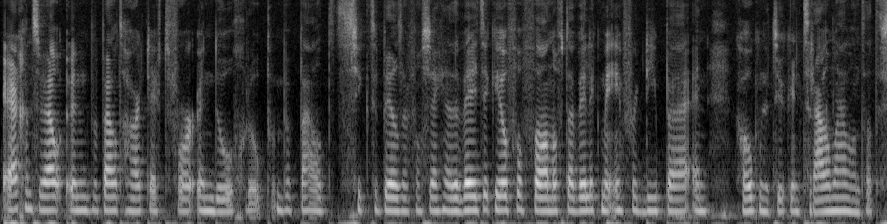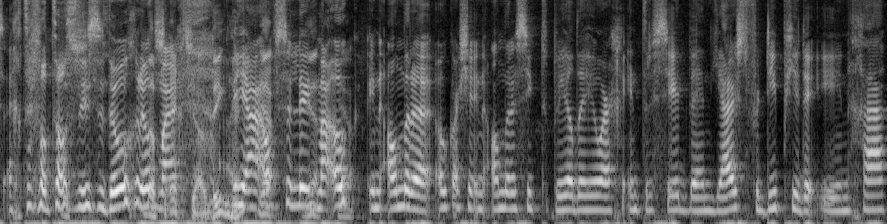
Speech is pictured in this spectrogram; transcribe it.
ergens wel een bepaald hart heeft voor een doelgroep. Een bepaald ziektebeeld ervan zegt, nou, daar weet ik heel veel van of daar wil ik me in verdiepen. En ik hoop natuurlijk in trauma, want dat is echt een fantastische doelgroep. Dat is maar, echt jouw ding. Ja, absoluut. ja, maar ook, ja. in andere, ook als je in andere ziektebeelden heel erg geïnteresseerd bent, juist verdiep je erin. Ga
